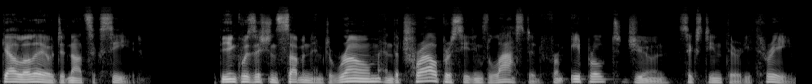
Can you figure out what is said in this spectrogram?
Galileo did not succeed. The Inquisition summoned him to Rome, and the trial proceedings lasted from April to June 1633.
